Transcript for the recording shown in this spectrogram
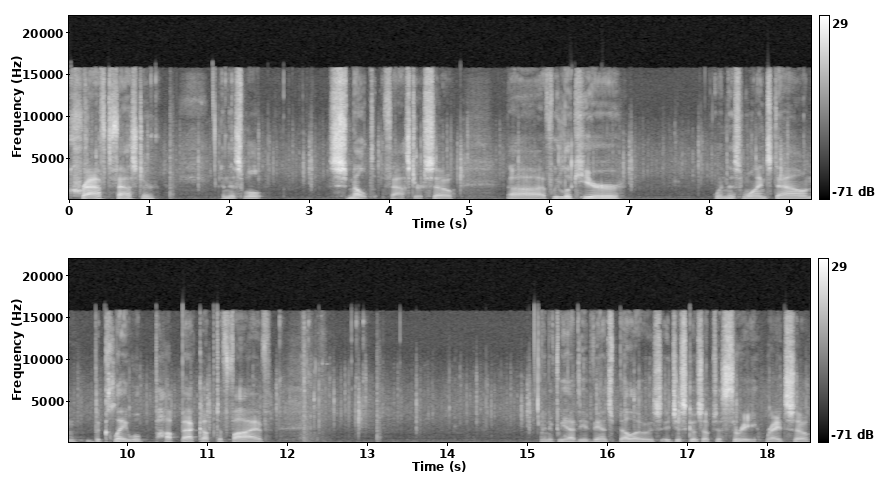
craft faster and this will smelt faster. So uh, if we look here, when this winds down, the clay will pop back up to five. And if we have the advanced bellows, it just goes up to three, right? So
